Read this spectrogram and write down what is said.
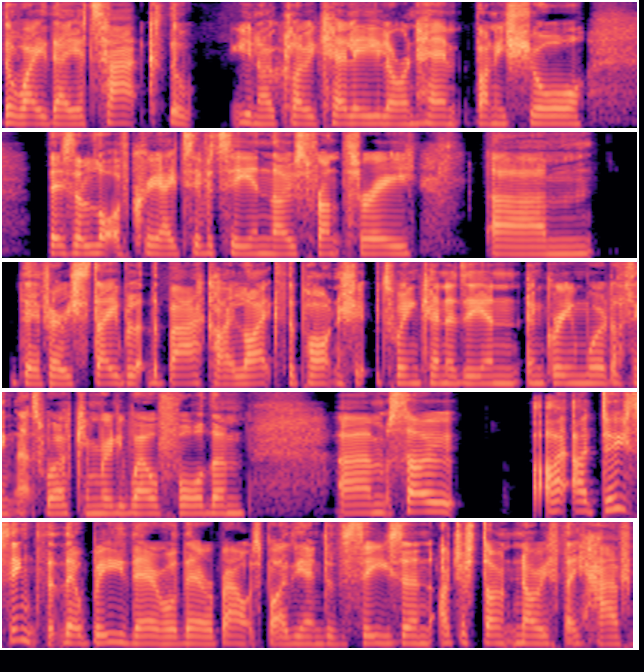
the way they attack, the you know Chloe Kelly, Lauren Hemp, Bunny Shaw. There's a lot of creativity in those front three. Um, they're very stable at the back. I like the partnership between Kennedy and, and Greenwood. I think that's working really well for them. Um, so I, I, do think that they'll be there or thereabouts by the end of the season. I just don't know if they have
